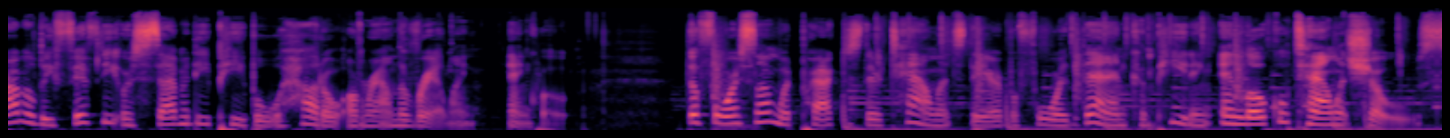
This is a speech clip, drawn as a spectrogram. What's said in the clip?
Probably 50 or 70 people will huddle around the railing. End quote. The foursome would practice their talents there before then competing in local talent shows.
